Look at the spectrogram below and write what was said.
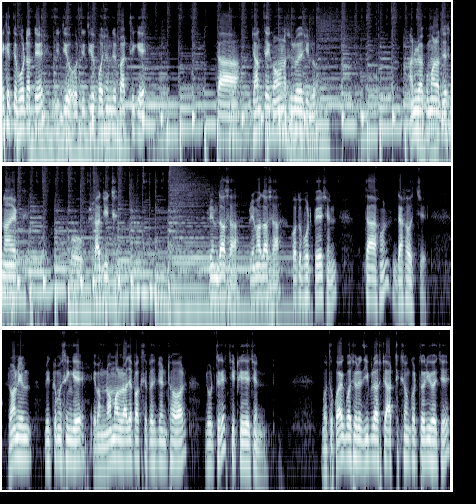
এক্ষেত্রে ভোটারদের দ্বিতীয় ও তৃতীয় পছন্দের প্রার্থীকে তা জানতে গণনা শুরু হয়েছিল। অনুরা কুমার দেশনায়ক ও সাজিদ প্রেমদাসা প্রেমাদাসা কত ভোট পেয়েছেন তা এখন দেখা হচ্ছে। রনিল বিক্রমসিংহে এবং নমাল রাজাপাক্সে প্রেসিডেন্ট হওয়ার দূর থেকে ছিটকে গেছেন। গত কয়েক বছরে দ্বীপরাষ্ট্রে আর্থিক সংকট তৈরি হয়েছে,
